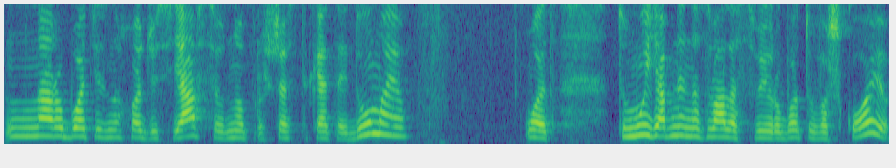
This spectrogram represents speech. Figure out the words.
на роботі знаходжусь, я все одно про щось таке та й думаю. От тому я б не назвала свою роботу важкою,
